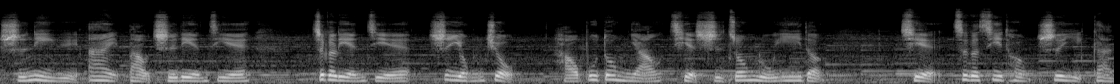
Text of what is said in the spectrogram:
使你与爱保持连结，这个连结是永久、毫不动摇且始终如一的。且这个系统是以感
